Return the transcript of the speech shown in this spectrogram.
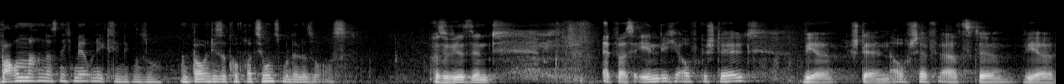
Warum machen das nicht mehr Unikliniken so und bauen diese Kooperationsmodelle so aus? Also wir sind etwas ähnlich aufgestellt. Wir stellen auch Chefärzte, wir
